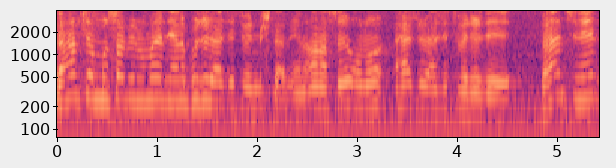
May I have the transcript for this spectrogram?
Və həmçinin Musa bin Umeyr yəni bu cür əziyyət vermişlər. Yəni anası onu hər cür əziyyət verirdi. Və həmçinin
